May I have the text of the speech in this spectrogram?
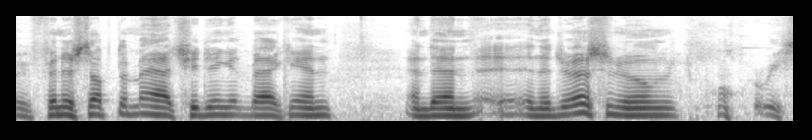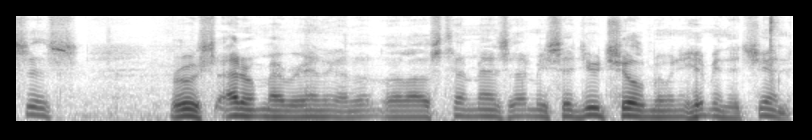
we finished up the match. He didn't get back in, and then uh, in the dressing room, he says, "Bruce, I don't remember anything of the, last ten minutes of that." He said, "You chilled me when you hit me in the chin."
